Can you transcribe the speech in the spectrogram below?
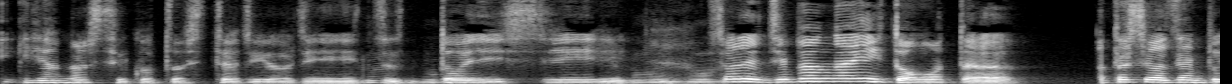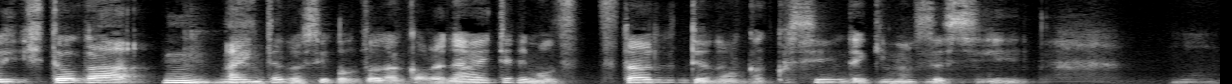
嫌な仕事してるよりずっといいし、それ自分がいいと思ったら、私は全部人が相手の仕事だからね、相手にも伝わるっていうのは確信できますし、うん。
